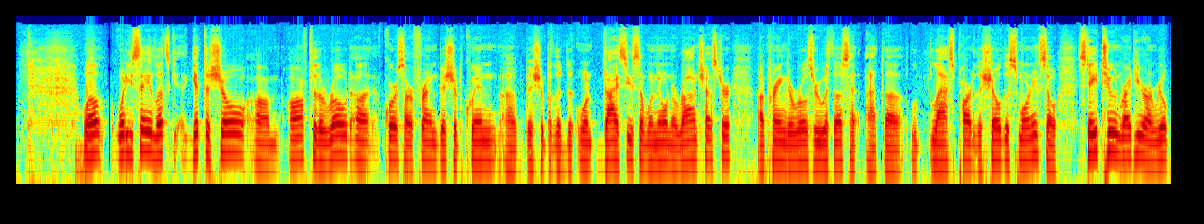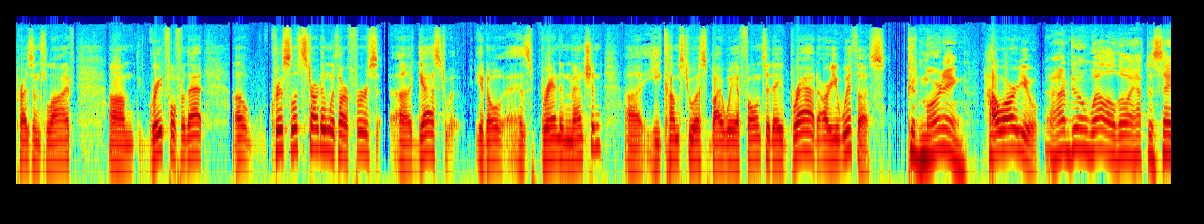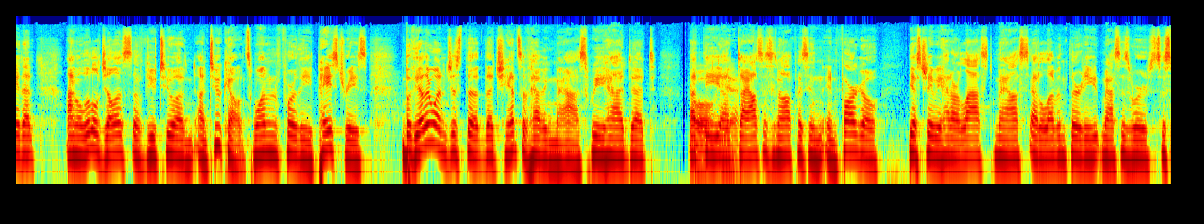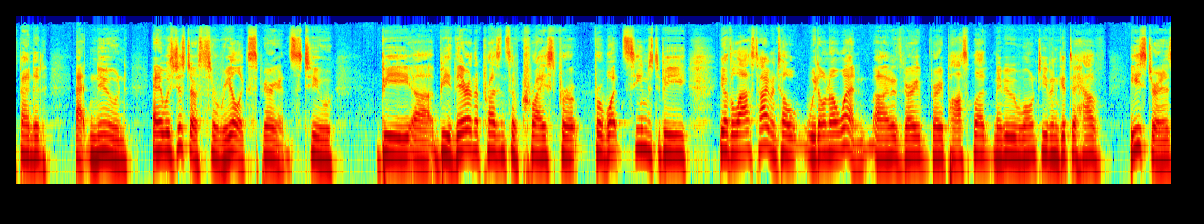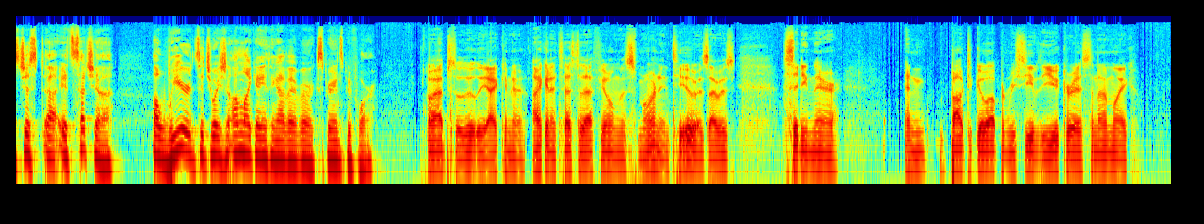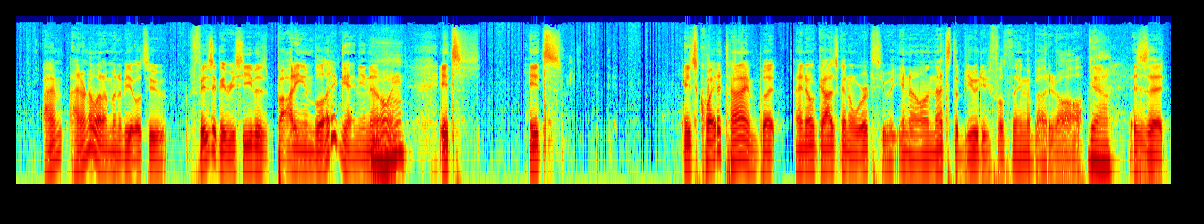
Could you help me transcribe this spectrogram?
Well, what do you say? Let's get the show um, off to the road. Uh, of course, our friend Bishop Quinn, uh, Bishop of the Diocese of Winona Rochester, uh, praying the rosary with us at, at the last part of the show this morning. So stay tuned right here on Real Presence Live. Um, grateful for that. Uh, Chris, let's start in with our first uh, guest. You know, as Brandon mentioned, uh, he comes to us by way of phone today. Brad, are you with us? Good morning. How are you? I'm doing well, although I have to say that I'm a little jealous of you two on, on two counts. One for the pastries, but the other one just the, the chance of having mass. We had at at Oh, the yeah. uh, diocesan office in, in Fargo yesterday. We had our last mass at 11:30. Masses were suspended at noon, and it was just a surreal experience to be uh, be there in the presence of Christ for for what seems to be you know the last time until we don't know when. Uh, it's very very possible that maybe we won't even get to have Easter, and it's just uh, it's such a a weird situation, unlike anything I've ever experienced before. Oh, absolutely. I can uh, I can attest to that feeling this morning too, as I was sitting there and about to go up and receive the Eucharist, and I'm like, I'm I don't know what I'm going to be able to physically receive his body and blood again, you know, and mm-hmm. it's it's it's quite a time, but I know God's going to work through it, you know, and that's the beautiful thing about it all Yeah. is that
